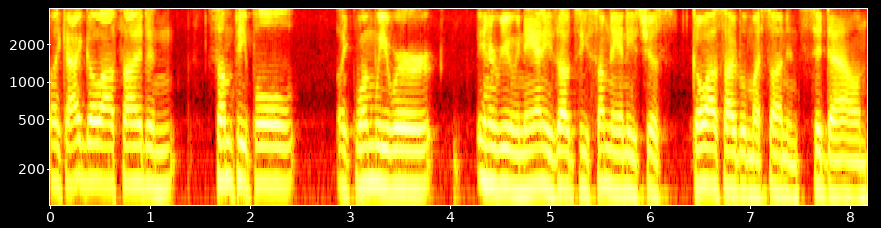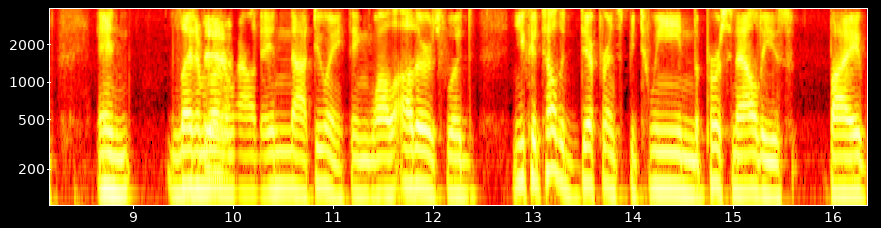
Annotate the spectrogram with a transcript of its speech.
like I go outside and some people like when we were interviewing nannies, I would see some nannies just go outside with my son and sit down and let him run around and not do anything, while others would. You could tell the difference between the personalities by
